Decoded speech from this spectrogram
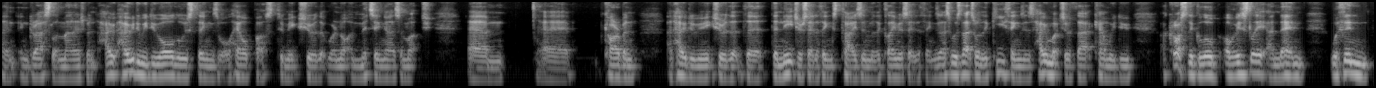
and, and, grassland management. How how do we do all those things that will help us to make sure that we're not emitting as much um, uh, carbon and how do we make sure that the the nature side of things ties in with the climate side of things? And i suppose that's one of the key things is how much of that can we do across the globe obviously and then within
